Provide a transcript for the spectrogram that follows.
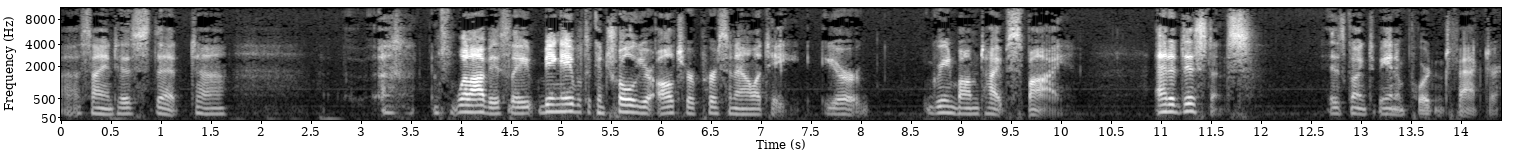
uh, scientists, that uh, well, obviously, being able to control your alter personality, your Greenbaum type spy, at a distance is going to be an important factor.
